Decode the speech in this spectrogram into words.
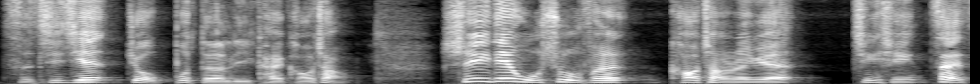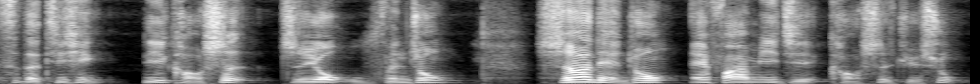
此期间就不得离开考场。十一点五十五分考场人员。进行再次的提醒，离考试只有五分钟。十二点钟，FM 一级考试结束。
